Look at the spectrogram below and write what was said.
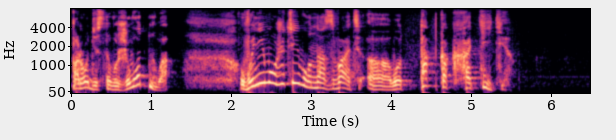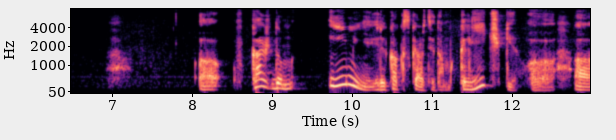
породистого животного, вы не можете его назвать э, вот так, как хотите. Э, в каждом имени, или, как скажете, там, кличке э, э,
